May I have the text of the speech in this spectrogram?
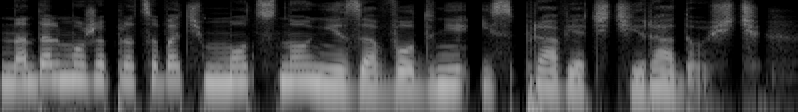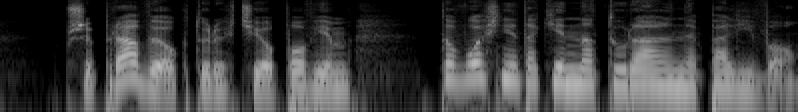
nadal może pracować mocno, niezawodnie i sprawiać ci radość. Przyprawy, o których ci opowiem, to właśnie takie naturalne paliwo.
